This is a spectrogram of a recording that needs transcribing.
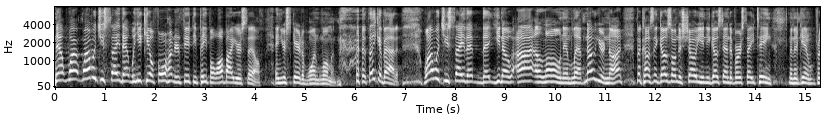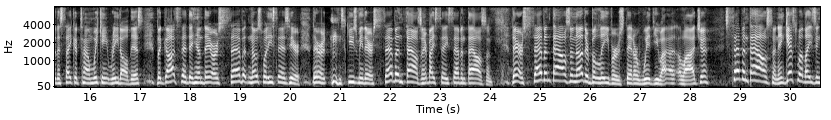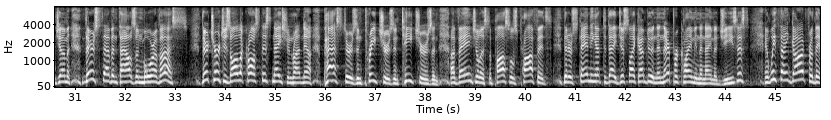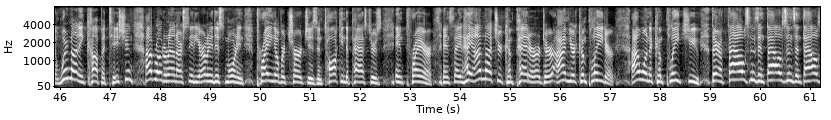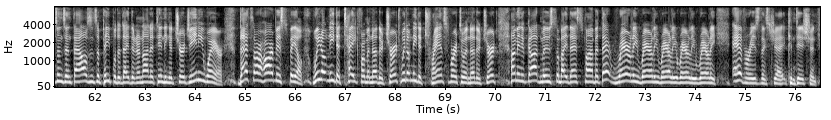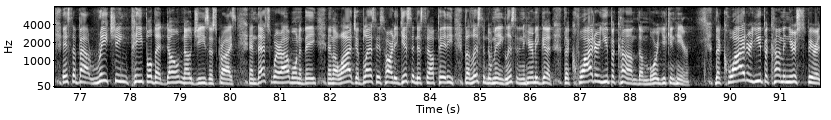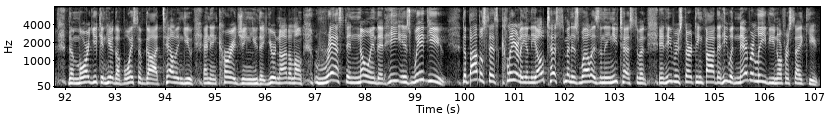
Now, why, why would you say that when you kill 450 people all by yourself and you're scared of one woman? Think about it. Why would you say that, that, you know, I alone am left? No, you're not, because it goes on to show you, and he goes down to verse 18. And again, for the sake of time, we can't read all this, but God said to him, There are seven, notice what he says here. There are, excuse me, there are 7,000, everybody say 7,000. There are 7,000 other believers that are with you, uh, Elijah. 7,000. And guess what, ladies and gentlemen? There's 7,000 more of us. There are churches all across this nation right now, pastors and preachers and teachers and evangelists, apostles, prophets that are standing up today, just like I'm doing, and they're proclaiming the name of Jesus. And we thank God for them. We're not in competition. I rode around our city earlier this morning praying over churches and talking to pastors in prayer and saying, Hey, I'm not your competitor, I'm your completer. I want to complete you. There are thousands and thousands and thousands and thousands of people today that are not attending attending a church anywhere. That's our harvest field. We don't need to take from another church. We don't need to transfer to another church. I mean, if God moves somebody, that's fine, but that rarely, rarely, rarely, rarely, rarely ever is the condition. It's about reaching people that don't know Jesus Christ. And that's where I want to be. And Elijah, bless his heart, he gets into self pity. But listen to me, listen and hear me good. The quieter you become, the more you can hear. The quieter you become in your spirit, the more you can hear the voice of God telling you and encouraging you that you're not alone. Rest in knowing that He is with you. The Bible says clearly in the Old Testament as well as in the New Testament in Hebrews 13 5 that He would never leave you nor forsake you.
